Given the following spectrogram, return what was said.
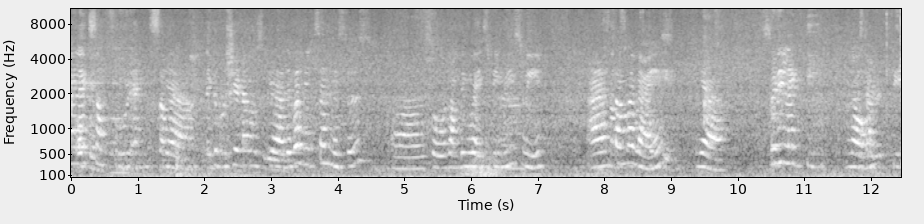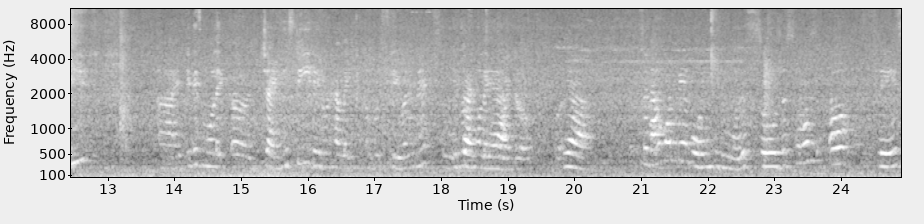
I like some food and some Yeah. like the bruschetta was really yeah, there were hits and misses. Uh, so something were extremely sweet and some were nice. Yeah. So I didn't like tea. No. Started tea. Uh, it is more like a Chinese tea. They don't have like a good flavor in it. So it was more like yeah. water. Yeah. So now what we are going to do is, so this was a place,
